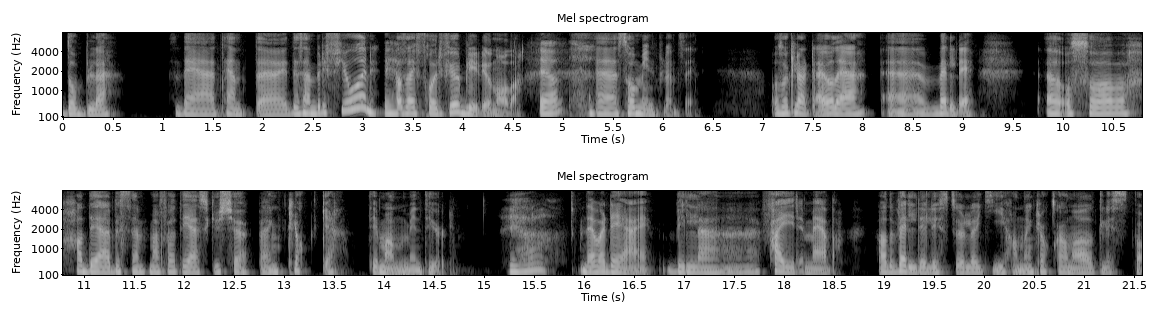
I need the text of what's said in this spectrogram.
doble det jeg tjente i desember i fjor. Ja. Altså i forfjor blir det jo nå, da. Ja. som influenser. Og så klarte jeg jo det eh, veldig. Eh, og så hadde jeg bestemt meg for at jeg skulle kjøpe en klokke til mannen min til jul. ja. Det var det jeg ville feire med, da. Jeg hadde veldig lyst til å gi han en klokke han hadde hatt lyst på.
